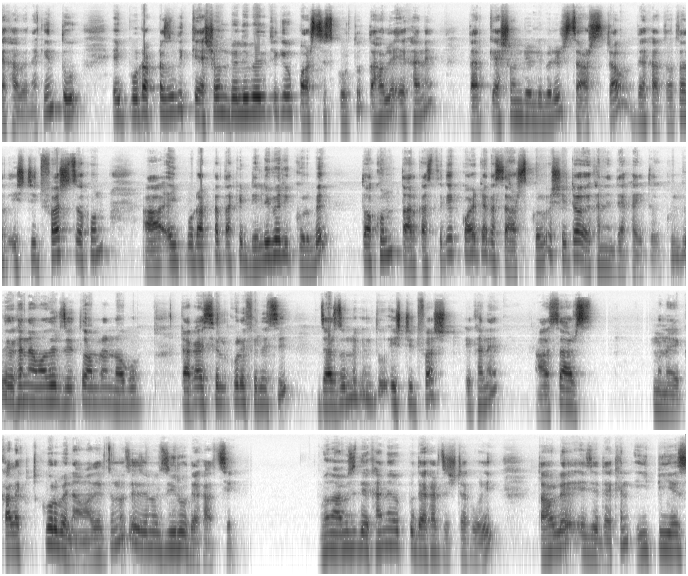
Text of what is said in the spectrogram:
দেখাবে না। কিন্তু এই প্রোডাক্টটা যদি ক্যাশ অন ডেলিভারিতে কেউ পারচেস করতো, তাহলে এখানে তার ক্যাশ অন ডেলিভারির চার্জটাও দেখাতো। অর্থাৎ স্ট্রিট ফার্স্ট যখন এই প্রোডাক্টটা তাকে ডেলিভারি করবে, তখন তার কাছ থেকে কয় টাকা চার্জ করবে সেটাও এখানে দেখাইতো। কিন্তু এখানে আমাদের যেহেতু আমরা নগদ টাকায় সেল করে ফেলেছি, যার জন্য কিন্তু স্ট্রিট ফার্স্ট এখানে চার্জ মানে কালেক্ট করবে না আমাদের জন্য, যে জন্য জিরো দেখাচ্ছে। এবং আমি যদি এখানে একটু দেখার চেষ্টা করি, তাহলে এই যে দেখেন ইপিএস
